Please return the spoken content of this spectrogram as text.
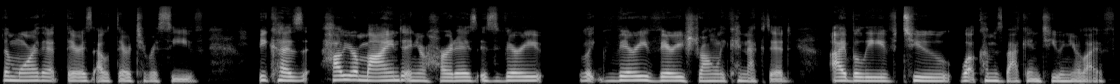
the more that there is out there to receive. Because how your mind and your heart is, is very, like, very, very strongly connected, I believe, to what comes back into you in your life.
